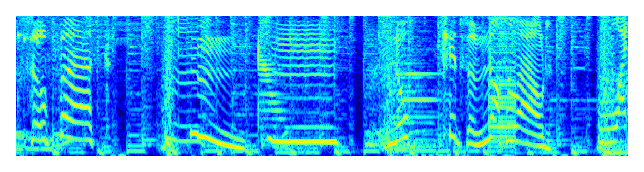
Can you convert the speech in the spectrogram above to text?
Not so fast. Hmm. Hmm. Nope. Kids are not allowed. What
